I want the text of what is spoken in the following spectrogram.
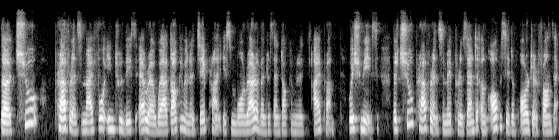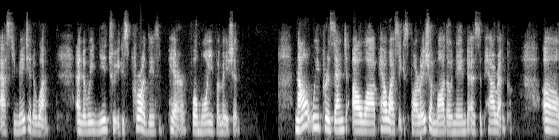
the true preference might fall into this area where document J prime is more relevant than document I prime, which means the true preference may present an opposite of order from the estimated one, and we need to explore this pair for more information. Now we present our pairwise exploration model named as PairRank. Uh,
